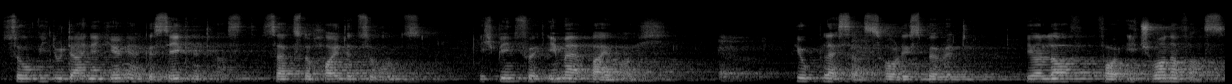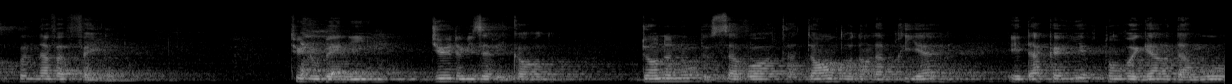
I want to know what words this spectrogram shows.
so wie du deine Jünger gesegnet hast, sagst du heute zu uns, ich bin für immer bei euch. You bless us, Holy Spirit. Your love for each one of us will never fail. Tu nous bénis, Dieu de miséricorde. Donne-nous de savoir t'attendre dans la prière et d'accueillir ton regard d'amour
